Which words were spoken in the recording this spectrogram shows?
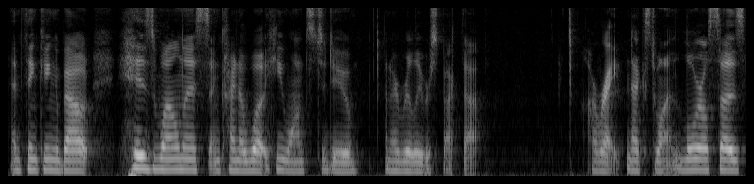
and thinking about his wellness and kind of what he wants to do. And I really respect that. All right, next one. Laurel says,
